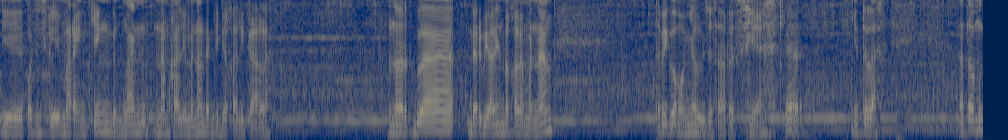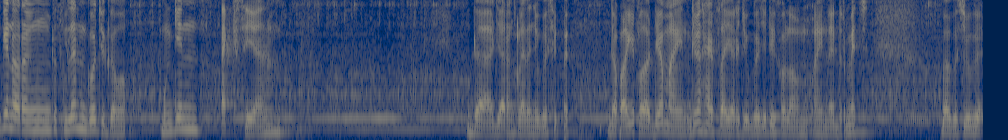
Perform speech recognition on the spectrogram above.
di posisi kelima ranking dengan enam kali menang dan tiga kali kalah. Menurut gue Derby Allin bakal menang, tapi gue maunya Luchasaurus ya. Itulah. Atau mungkin orang ke-9 gue juga mungkin Pack sih ya. Udah jarang kelihatan juga sih Pack. Apalagi kalau dia main, dia kan high flyer juga, jadi kalau main ladder match bagus juga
